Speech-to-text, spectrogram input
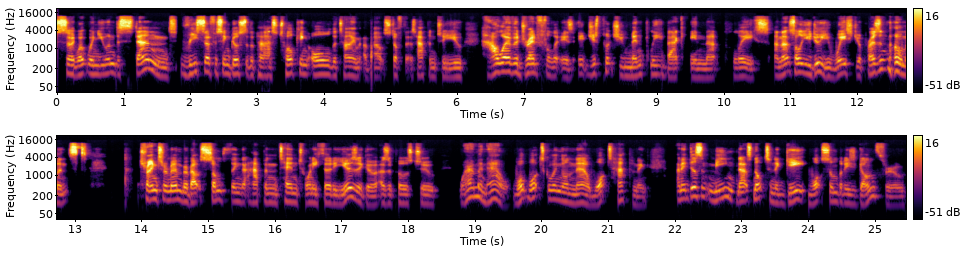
So when you understand resurfacing ghosts of the past, talking all the time about stuff that has happened to you, however dreadful it is, it just puts you mentally back in that place. And that's all you do. You waste your present moments trying to remember about something that happened 10 20 30 years ago as opposed to where am i now? What what's going on now? What's happening? And it doesn't mean that's not to negate what somebody's gone through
